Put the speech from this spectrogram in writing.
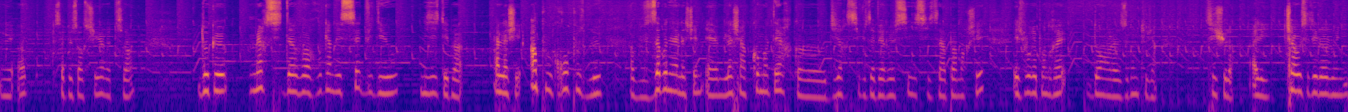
Mais hop, ça peut sortir et tout ça. Donc euh, merci d'avoir regardé cette vidéo. N'hésitez pas à lâcher un gros pouce bleu à vous abonner à la chaîne et à me lâcher un commentaire comme euh, dire si vous avez réussi, si ça n'a pas marché. Et je vous répondrai dans la seconde qui vient. Si je suis là. Allez, ciao, c'était Lolwin.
